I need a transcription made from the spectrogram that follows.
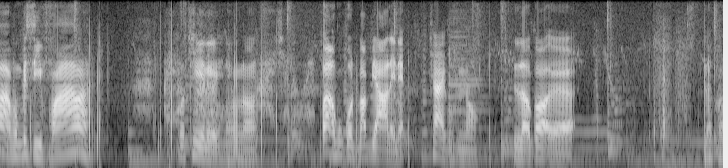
ว่ะผมเป็นสีฟ้าว่ะโคตรเท่เลยนะน้องๆว้าวกูกดบัฟยาเลยเนี่ย ใช่กูคือเงาแล้วก็เออแล้วก็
